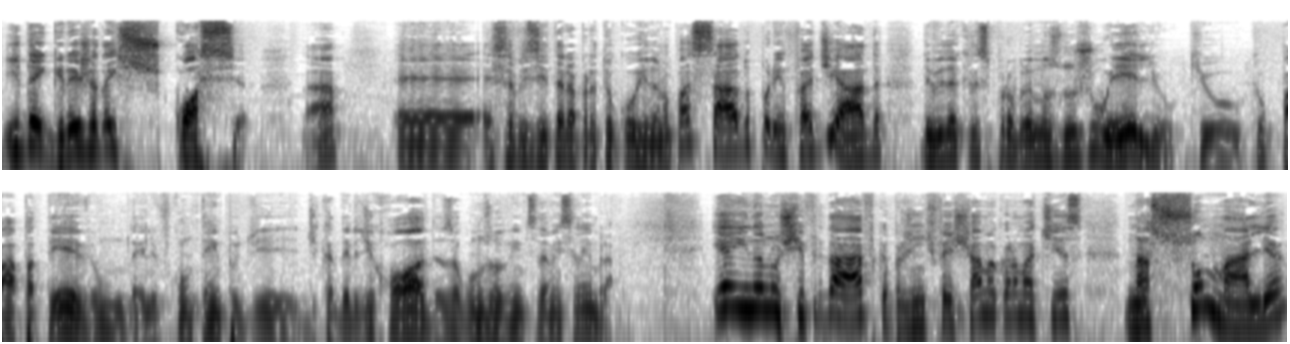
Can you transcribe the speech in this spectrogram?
e da Igreja da Escócia. Tá? É, essa visita era para ter ocorrido no passado, porém foi adiada devido àqueles problemas no joelho que o, que o Papa teve. Um, ele ficou um tempo de, de cadeira de rodas, alguns ouvintes devem se lembrar. E ainda no chifre da África, para a gente fechar, meu caro Matias, na Somália,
